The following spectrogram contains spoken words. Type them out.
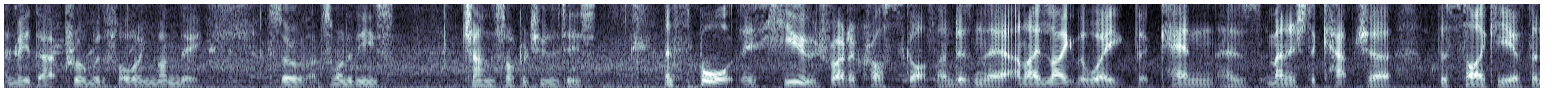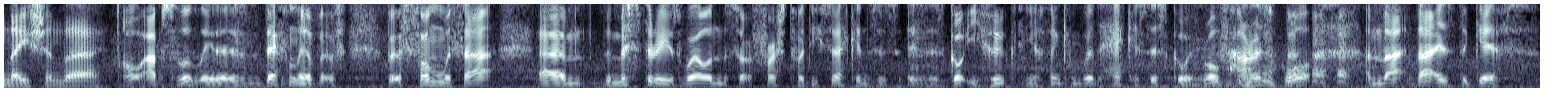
and made that promo the following Monday. So that's one of these chance opportunities. And sport is huge right across Scotland, isn't there? And I like the way that Ken has managed to capture the psyche of the nation there. Oh, absolutely. There's definitely a bit of, bit of fun with that. Um, the mystery as well in the sort of first 20 seconds has, has got you hooked, and you're thinking, where the heck is this going? Rolf Harris? What? and that that is the gift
